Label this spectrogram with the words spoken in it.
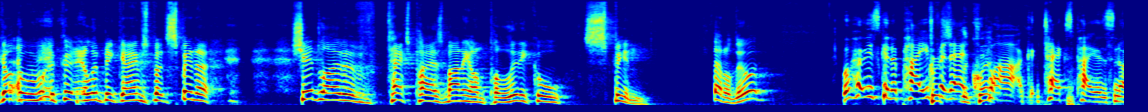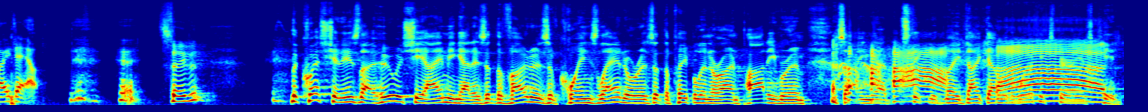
got the Olympic Games, but spent a shed load of taxpayers' money on political spin. That'll do it. Well, who's going to pay Chris, for that Clark? Taxpayers, no doubt. Stephen? The question is, though, who is she aiming at? Is it the voters of Queensland or is it the people in her own party room saying, stick with me, don't go with the work experience ah, kid?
